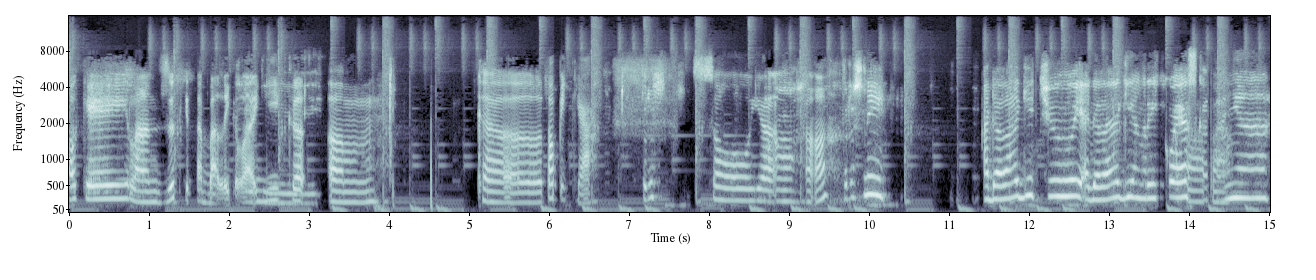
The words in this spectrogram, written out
Oke, okay, lanjut kita balik lagi ke um, ke topik ya. Terus so ya uh, uh -uh. terus nih ada lagi cuy, ada lagi yang request Apa -apa? katanya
